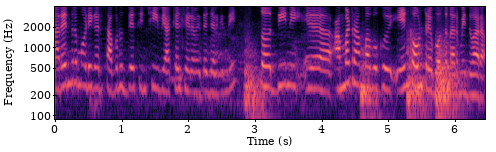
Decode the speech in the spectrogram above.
నరేంద్ర మోడీ గారి సభను ఉద్దేశించి ఈ వ్యాఖ్యలు చేయడం అయితే జరిగింది. సో దీని అంబట్ రాంబాబుకు ఏం కౌంటర్ అయిపోతున్నారు మీ ద్వారా?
